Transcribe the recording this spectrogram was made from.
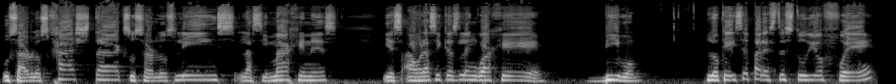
Usar los hashtags, usar los links, las imágenes y es ahora sí que es lenguaje vivo. Lo que hice para este estudio fue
